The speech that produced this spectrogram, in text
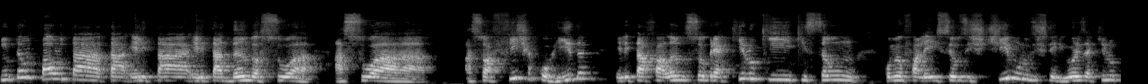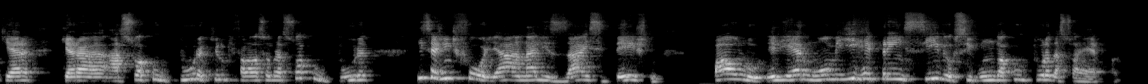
Então Paulo tá, tá ele tá ele tá dando a sua a sua a sua ficha corrida ele está falando sobre aquilo que, que são, como eu falei, seus estímulos exteriores, aquilo que era, que era a sua cultura, aquilo que falava sobre a sua cultura. E se a gente for olhar, analisar esse texto, Paulo ele era um homem irrepreensível segundo a cultura da sua época.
